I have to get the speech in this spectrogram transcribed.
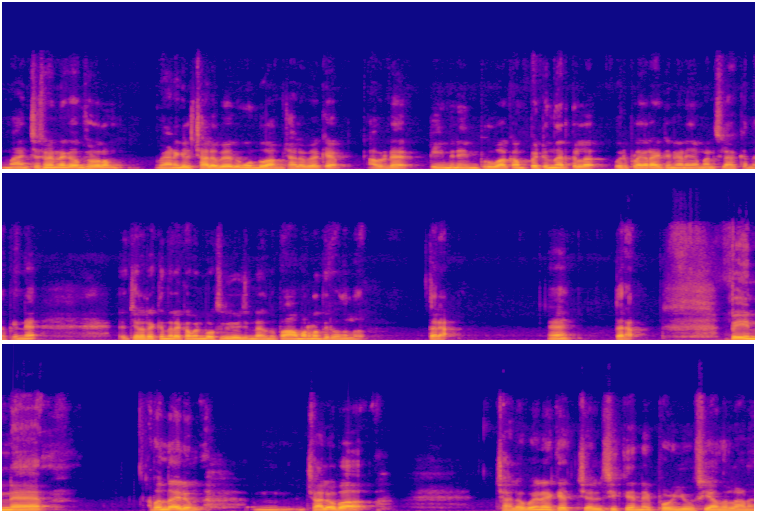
മാഞ്ചസ്റ്റർ യുണൈറ്റഡിനെ സംബന്ധിച്ചിടത്തോളം വേണമെങ്കിൽ ചലവയൊക്കെ കൊണ്ടുപോകാം. ചലവയൊക്കെ അവരുടെ ടീമിനെ ഇമ്പ്രൂവ് ആക്കാൻ പറ്റുന്ന തരത്തിലുള്ള ഒരു പ്ലെയർ ആയിട്ട് തന്നെയാണ് ഞാൻ മനസ്സിലാക്കുന്നത്. പിന്നെ ചിലരൊക്കെ ഇന്നലെ കമന്റ് ബോക്സിൽ ചോദിച്ചിട്ടുണ്ടായിരുന്നു പാമറിനെ തരുമോ എന്നുള്ളത്? തരാം. ഏ? തരാം. പിന്നെ അപ്പോൾ എന്തായാലും ചലോബ ചലോബനെയൊക്കെ ചെൽസിക്ക് തന്നെ ഇപ്പോൾ യൂസ് ചെയ്യാന്നുള്ളതാണ്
